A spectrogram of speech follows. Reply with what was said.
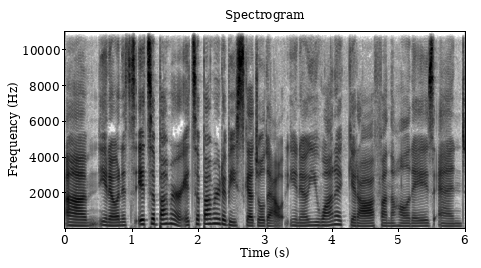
um, you know, and it's it's a bummer. It's a bummer to be scheduled out. You know, you want to get off on the holidays and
